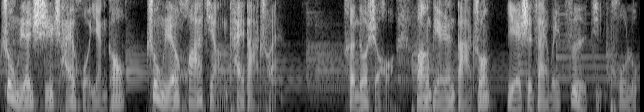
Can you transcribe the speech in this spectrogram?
众人拾柴火焰高，众人划桨开大船。很多时候，帮别人打桩，也是在为自己铺路。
